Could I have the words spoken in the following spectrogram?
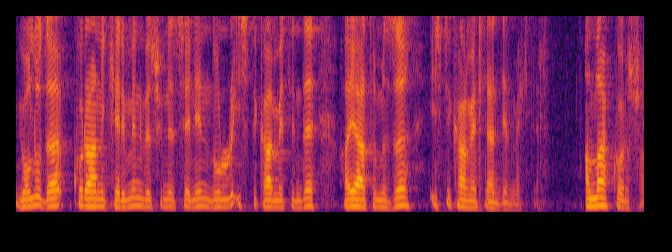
yolu da Kur'an-ı Kerim'in ve sünnet senin nurlu istikametinde hayatımızı istikametlendirmektir. Allah korusun.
